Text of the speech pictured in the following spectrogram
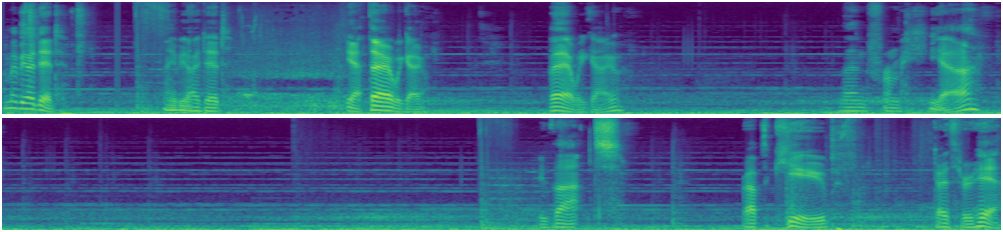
maybe I did. Maybe I did. Yeah, there we go. There we go. Then from here... Do that. Grab the cube. Go through here.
